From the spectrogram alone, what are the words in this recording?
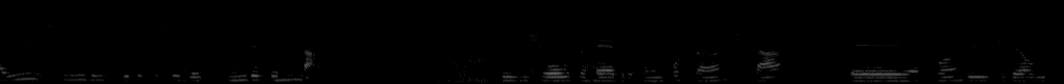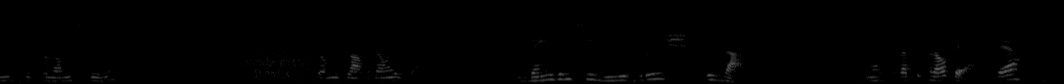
aí se identifica esse sujeito indeterminado. Existe outra regra também importante, tá? É, quando ele tiver o uso do pronome ser, Vamos lá, vou dar um exemplo. Vendem-se livros usados. Né? Você vai procurar o verbo, certo?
